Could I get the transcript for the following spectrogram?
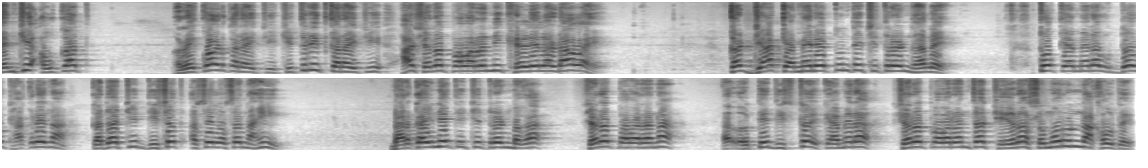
त्यांची अवकात रेकॉर्ड करायची चित्रित करायची हा शरद पवारांनी खेळलेला डाव आहे. कारण ज्या कॅमेऱ्यातून ते चित्रण झालं आहे तो कॅमेरा उद्धव ठाकरेंना कदाचित दिसत असेल असं नाही. बारकाईने ते चित्रण बघा. शरद पवारांना ते दिसतंय. कॅमेरा शरद पवारांचा चेहरा समोरून दाखवतोय.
